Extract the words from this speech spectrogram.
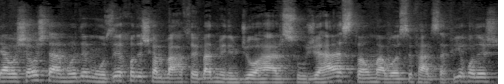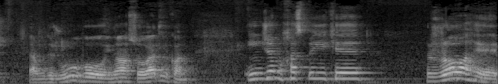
یواش یواش در مورد موضع خودش که به هفته بعد می‌بینیم جوهر سوژه هست و اون مباحث فلسفی خودش در مورد روح و اینا صحبت می‌کنه. اینجا می‌خواست بگه که راه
